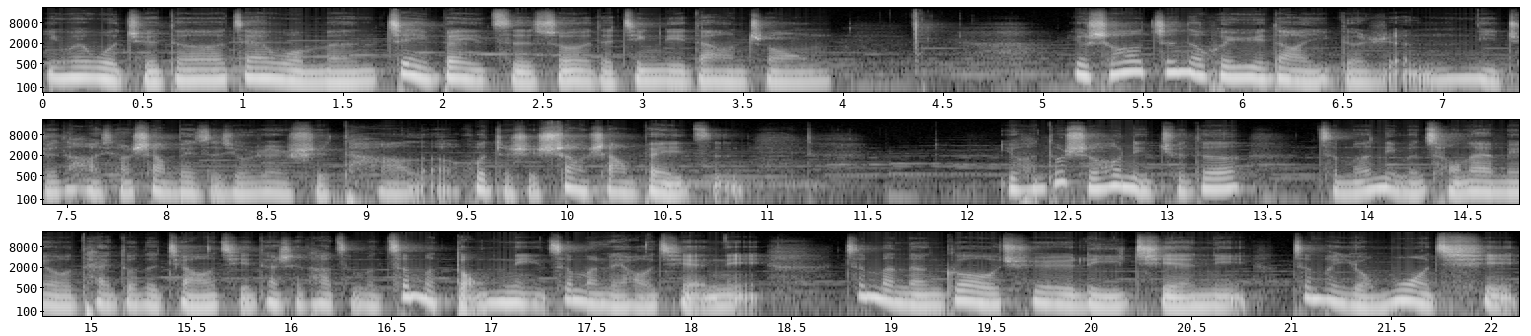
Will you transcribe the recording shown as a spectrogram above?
因为我觉得在我们这一辈子所有的经历当中，有时候真的会遇到一个人，你觉得好像上辈子就认识他了，或者是上上辈子。有很多时候，你觉得怎么你们从来没有太多的交集，但是他怎么这么懂你，这么了解你，这么能够去理解你，这么有默契，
